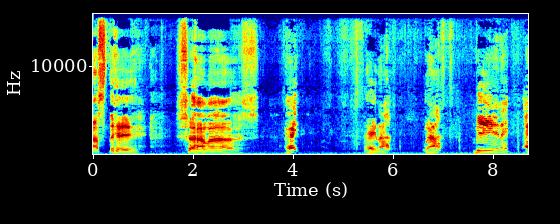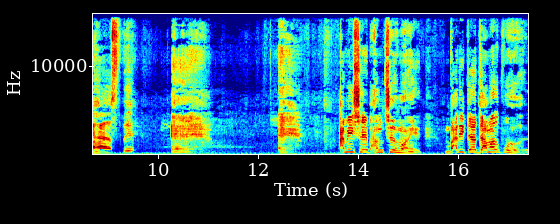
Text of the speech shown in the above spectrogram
আসতে। সাবাস। হ্যাঁ। এরা আমি সে ভাঙচুর মনের, বাড়িটা জামালপুর।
